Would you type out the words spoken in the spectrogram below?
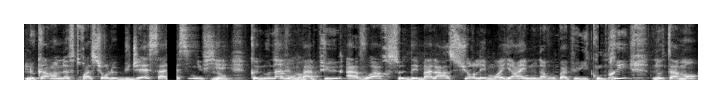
Le 49.3 sur le budget, ça a signifié que nous n'avons pas pu avoir ce débat-là sur les moyens et nous n'avons pas pu, y compris notamment,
